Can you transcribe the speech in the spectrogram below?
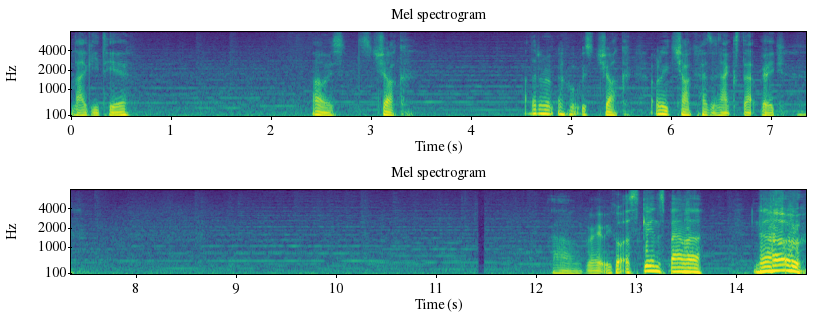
laggy tier. Oh, it's, it's Chuck. I don't know if it was Chuck. Only Chuck has an axe that big. Oh, great. We've got a skin spammer. No!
